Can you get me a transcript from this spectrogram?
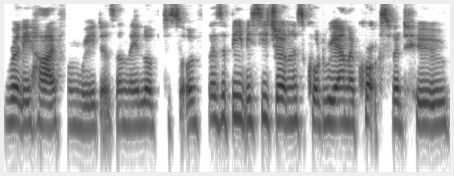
really high from readers and they love to sort of there's a BBC journalist called Rianna Croxford who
